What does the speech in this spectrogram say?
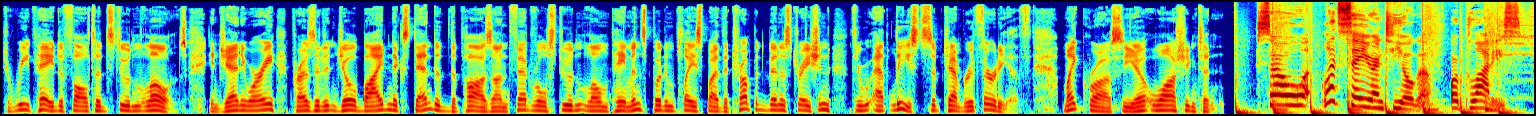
to repay defaulted student loans. In January, President Joe Biden extended the pause on federal student loan payments put in place by the Trump administration through at least September 30th. Mike Rossier, Washington. So let's say you're into yoga or Pilates,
